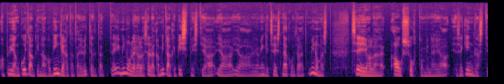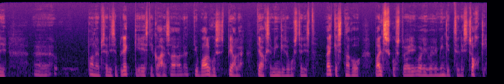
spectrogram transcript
ma püüan kuidagi nagu vingerdada ja ütelda, et ei, minul ei ole sellega midagi pistmist ja, ja, ja, ja mingit sellist nägu teha, et minu meelest see ei ole aus suhtumine ja, ja see kindlasti äh, paneb sellise pleki Eesti kahesajale, et juba algusest peale tehakse mingisugust sellist väikest nagu valtskust või, või, või mingit sellist sohki.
